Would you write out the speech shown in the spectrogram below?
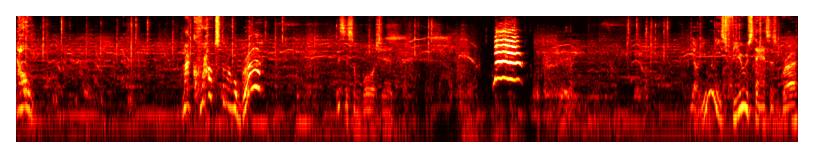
No! My crouch throw, bruh! This is some bullshit. Yo, you in these fuse stances, bruh.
